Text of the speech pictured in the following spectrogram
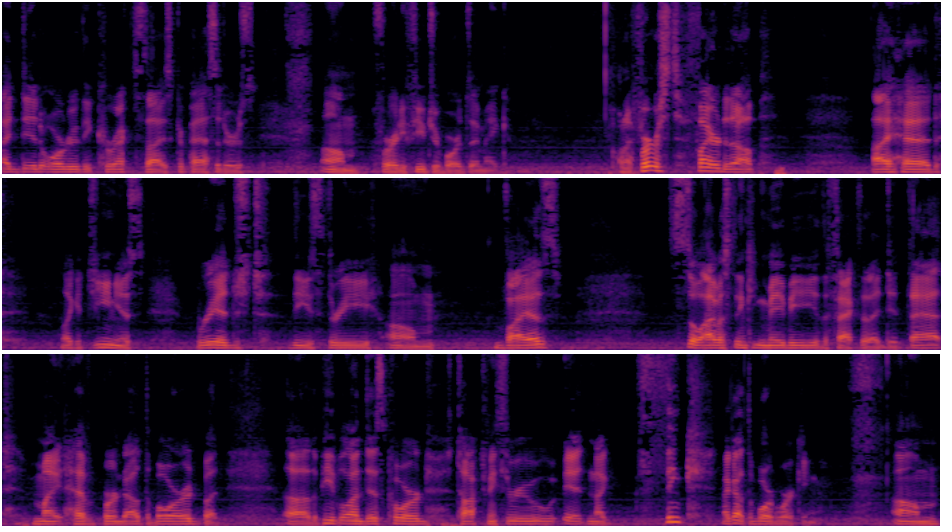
I did order the correct size capacitors um, for any future boards I make. When I first fired it up, I had, like a genius, bridged these three um, vias. So I was thinking maybe the fact that I did that might have burned out the board, but uh, the people on Discord talked me through it, and I think I got the board working. Um,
